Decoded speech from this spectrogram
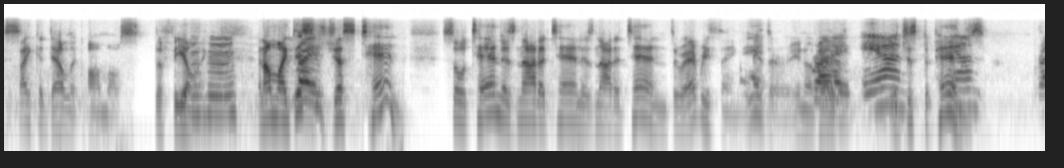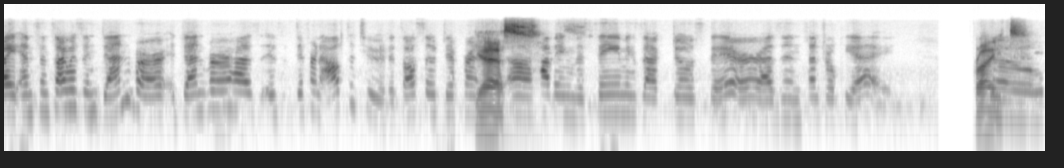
psychedelic, almost the feeling. Mhm. And I'm like, this Right. is just 10. So 10 is not a 10 is not a 10 through everything Right. either. You know, Right. And it just depends. right. And since I was in Denver, Denver has is different altitude. It's also different Yes. uh, having the same exact dose there as in central PA. right. So,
